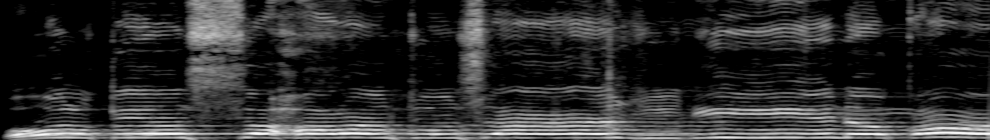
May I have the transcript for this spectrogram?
وألقي السحرة ساجدين قالوا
